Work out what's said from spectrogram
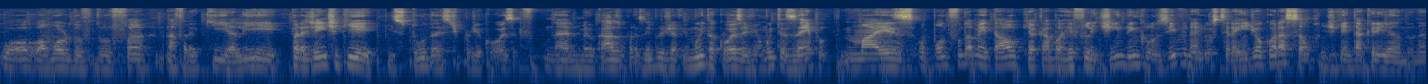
o, o amor do, do, fã na franquia ali. Pra gente que estuda esse tipo de coisa, que, né, no meu caso, por exemplo, eu já vi muita coisa, já vi muito exemplo, mas o ponto fundamental que acaba refletindo, inclusive, na indústria indie é o coração de quem tá criando, né?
